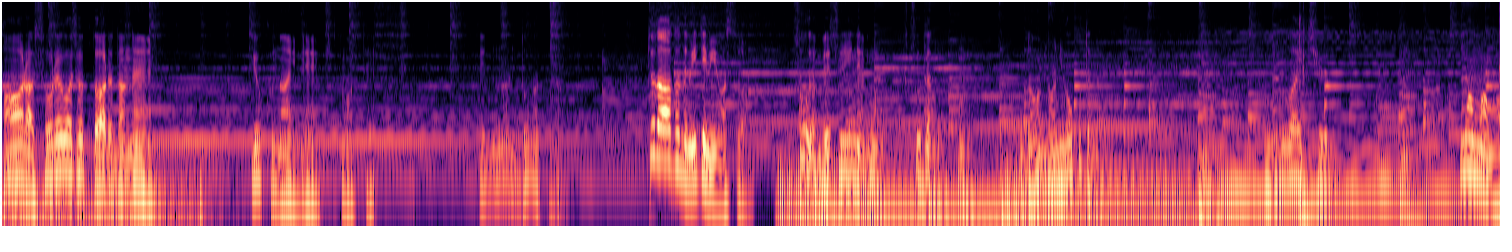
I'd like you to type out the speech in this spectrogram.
あら、それはちょっとあれだね。よくないね。ちょっと待って。え、な、どうなってんだ？ちょっと後で見てみますわ。そうだよ、別にね、うん、普通だよ。うん。な、何が起こってんの不具合中？まあまあまあ。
